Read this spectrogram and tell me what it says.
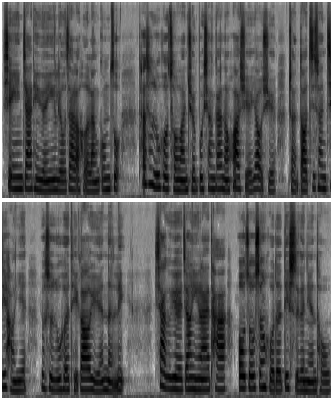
现因家庭原因留在了荷兰工作。他是如何从完全不相干的化学药学转到计算机行业，又是如何提高语言能力？下个月将迎来他欧洲生活的第十个年头。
